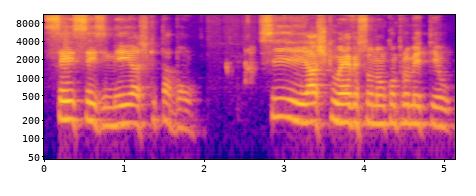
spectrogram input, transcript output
6, 6,5, acho que tá bom. Se acho que o Everson não comprometeu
